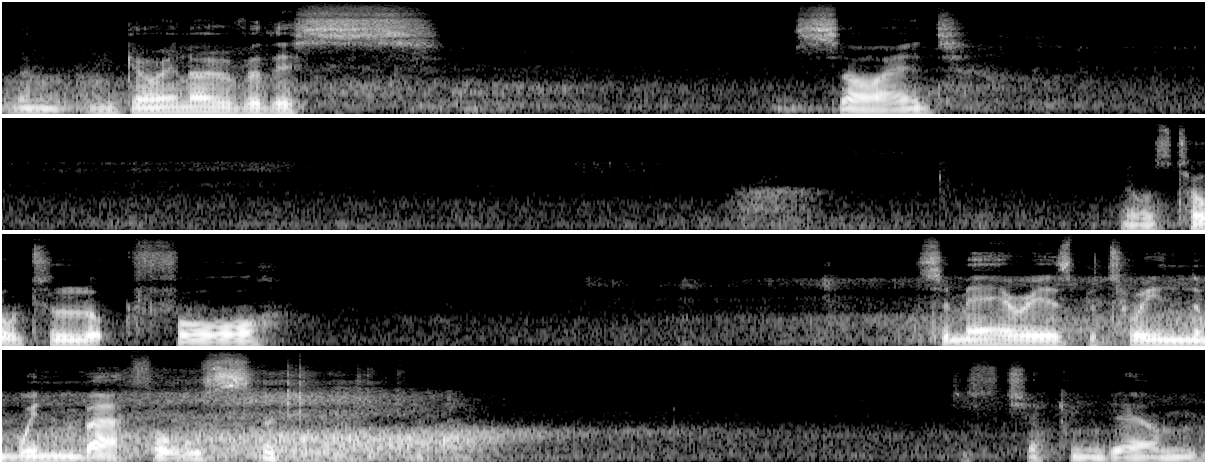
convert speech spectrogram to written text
And I'm going over this side. I was told to look for some areas between the wind baffles. Just checking down.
